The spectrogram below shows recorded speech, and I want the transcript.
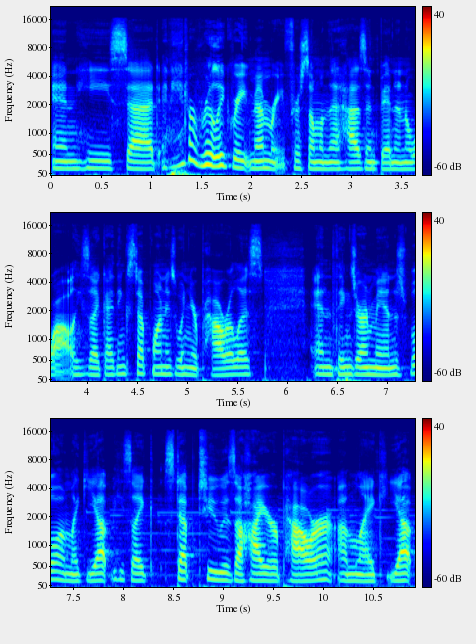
and he said, and he had a really great memory for someone that hasn't been in a while. He's like, I think step one is when you're powerless and things are unmanageable. I'm like, yep. He's like, step two is a higher power. I'm like, yep.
